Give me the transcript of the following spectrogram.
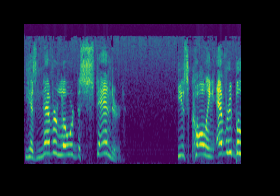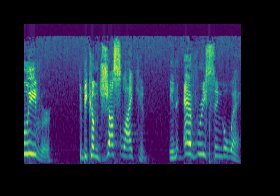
he has never lowered the standard. He is calling every believer to become just like him in every single way.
